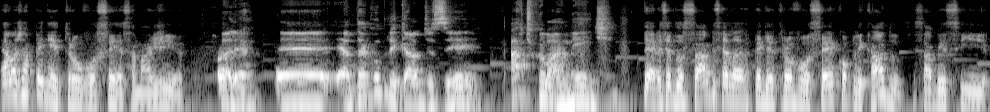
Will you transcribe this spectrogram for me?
Ela já penetrou você, essa magia? Olha, é, é até complicado dizer, particularmente. Pera, você não sabe se ela penetrou você? É complicado? Você saber se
